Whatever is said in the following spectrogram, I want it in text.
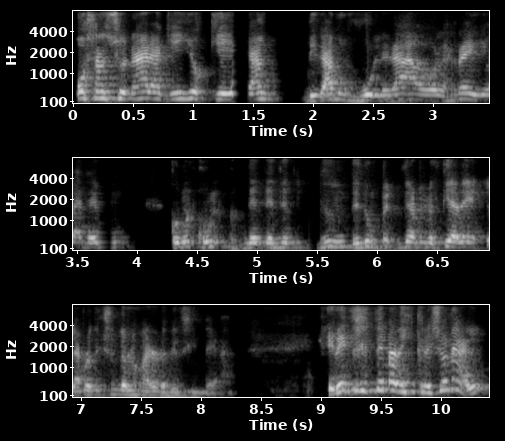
o sancionar a aquellos que han, digamos, vulnerado las reglas de, desde, una perspectiva de la protección de los valores del sistema. En este sistema discrecional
